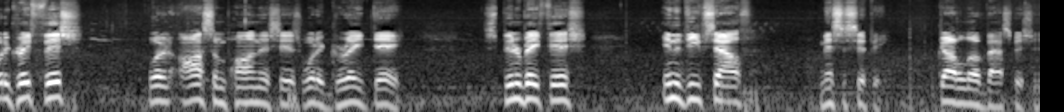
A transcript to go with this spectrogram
What a great fish. What an awesome pond this is. What a great day. Spinnerbait fish in the deep south, Mississippi. Gotta love bass fishing.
